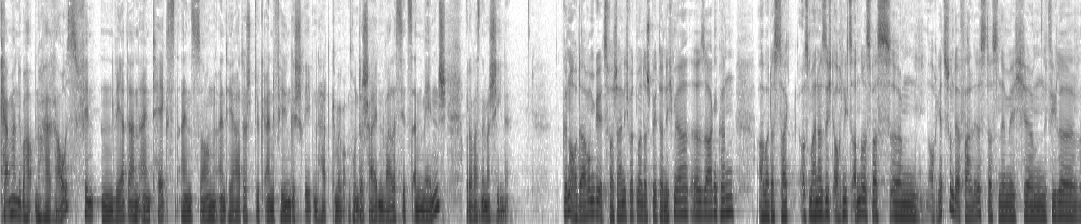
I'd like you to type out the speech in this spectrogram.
kann man überhaupt noch herausfinden, wer dann ein Text, ein Song, ein Theaterstück, einen Film geschrieben hat? Kann man überhaupt noch unterscheiden, war das jetzt ein Mensch oder war es eine Maschine? Genau, darum geht's. Wahrscheinlich wird man das später nicht mehr äh, sagen können. Aber das zeigt aus meiner Sicht auch nichts anderes, was ähm, auch jetzt schon der Fall ist, dass nämlich ähm, viele äh,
